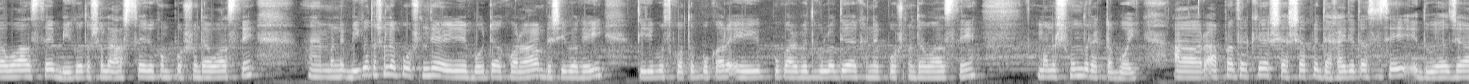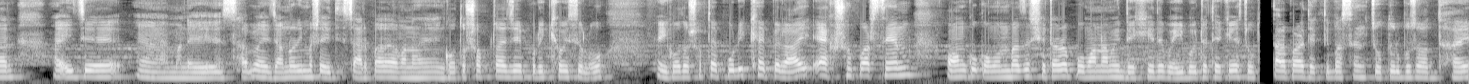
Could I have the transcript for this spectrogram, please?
দেওয়া আছে, বিগত সালে আসছে এরকম প্রশ্ন দেওয়া আছে। মানে বিগত সালে প্রশ্ন দিয়ে এই বইটা করা, বেশিরভাগই ত্রিভুজ কত প্রকার, এই প্রকারভেদগুলো দিয়ে এখানে প্রশ্ন দেওয়া আছে। মানে সুন্দর একটা বই। আর আপনাদেরকে শেষে আপনি দেখাই দিতে আসছে দুই হাজার, এই যে মানে জানুয়ারি মাসে এই চার মানে গত সপ্তাহে যে পরীক্ষা হয়েছিল এই গত সপ্তাহে পরীক্ষায় প্রায় একশো পার্সেন্ট অঙ্ক কমন বাজে, সেটারও প্রমাণ আমি দেখিয়ে দেবো। এই বইটা থেকে তারপরে দেখতে পাচ্ছেন চতুর্ভুজ অধ্যায়।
